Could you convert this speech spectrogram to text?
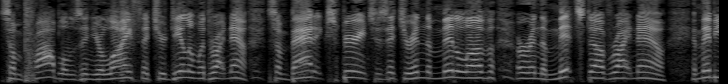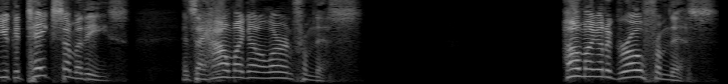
some problems in your life that you're dealing with right now, some bad experiences that you're in the middle of or in the midst of right now. And maybe you could take some of these and say, "How am I going to learn from this? How am I going to grow from this?"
